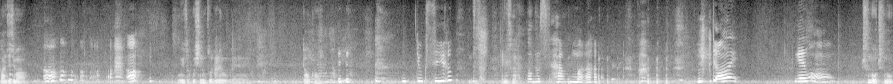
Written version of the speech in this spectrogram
만지지 마. 어. 왜 자꾸 신음소리를 내고 그래? 덕컴 xíu 무사. không sao mà trời ơi ghê quá à. 추노 추노.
